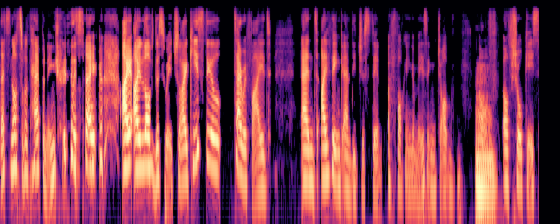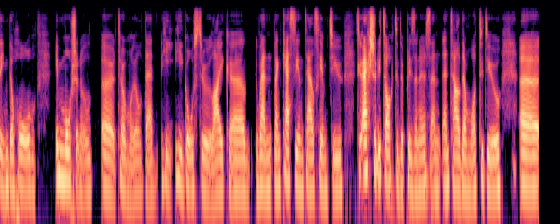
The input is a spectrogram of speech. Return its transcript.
That's not what's happening. it's like I I love the switch. Like he's still terrified, and I think Andy just did a fucking amazing job Mm. of of showcasing the whole emotional uh, turmoil that he he goes through like uh, when when Cassian tells him to to actually talk to the prisoners and and tell them what to do uh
